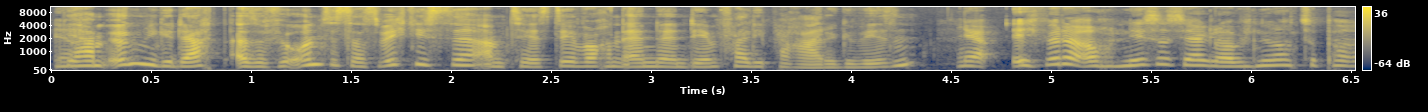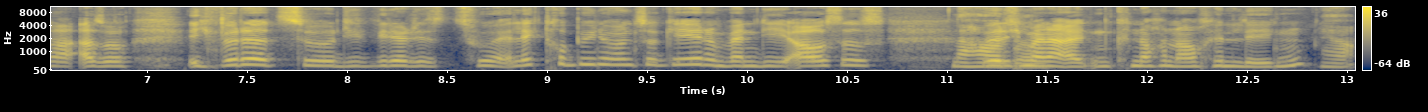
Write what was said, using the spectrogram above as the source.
wir Ja. haben irgendwie gedacht, also für uns ist das Wichtigste am CSD-Wochenende in dem Fall die Parade gewesen. Ja, ich würde auch nächstes Jahr, glaube ich, nur noch zur Parade. Also, ich würde zu, die, wieder die, zur Elektrobühne und so gehen. Und wenn die aus ist, würde ich meine alten Knochen auch hinlegen. Ja.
